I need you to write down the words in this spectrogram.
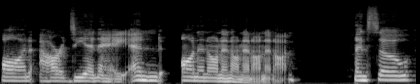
on our DNA, and on and on and on and on and on. And so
